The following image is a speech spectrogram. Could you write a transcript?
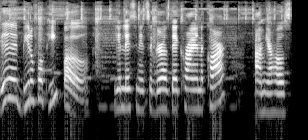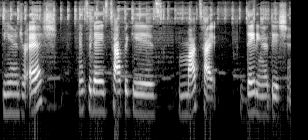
good, beautiful people? You're listening to Girls That Cry in the Car. I'm your host, Deandra Ash, and today's topic is My Type Dating Edition.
